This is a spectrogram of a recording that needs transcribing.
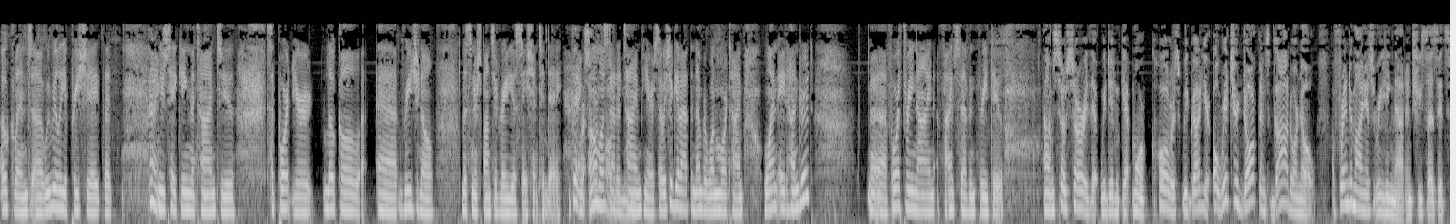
Oakland. Uh, we really appreciate that Thanks. you taking the time to support your local. Uh, regional listener-sponsored radio station today. Thanks We're almost out of time here, so we should give out the number one more time: one eight hundred uh, 439-5732. I'm so sorry that we didn't get more callers. We got here. Oh, Richard Dawkins, God or No. A friend of mine is reading that, and she says it's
